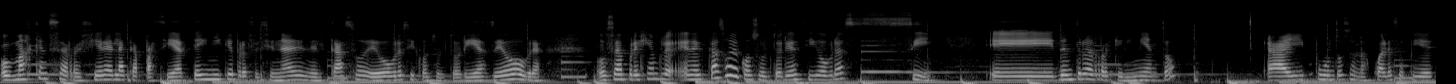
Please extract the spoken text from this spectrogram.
o más que se refiere a la capacidad técnica y profesional en el caso de obras y consultorías de obra. O sea, por ejemplo, en el caso de consultorías y obras, sí, eh, dentro del requerimiento hay puntos en los cuales se pide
